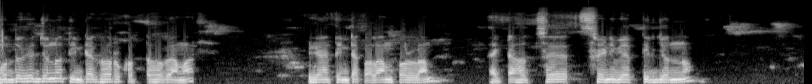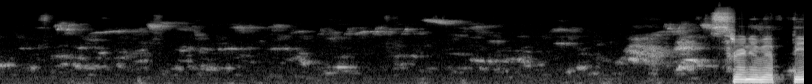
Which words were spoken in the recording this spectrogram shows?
মধ্যকের জন্য তিনটা ঘর করতে হবে আমার। এখানে তিনটা কলাম করলাম। একটা হচ্ছে শ্রেণি ব্যক্তির জন্য। শ্রেণি ব্যক্তি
